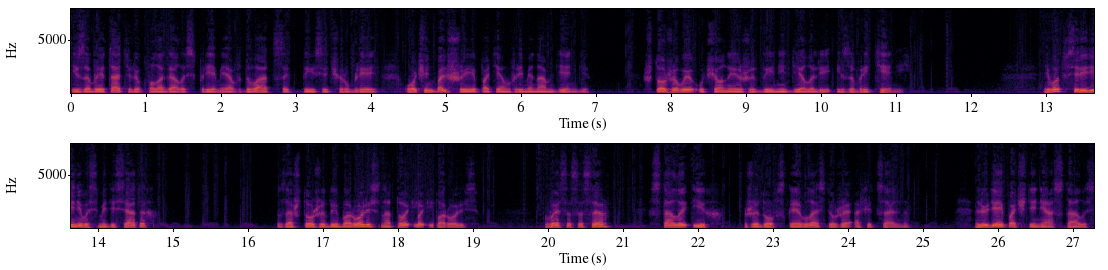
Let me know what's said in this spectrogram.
изобретателю полагалась премия в 20 тысяч рублей – очень большие по тем временам деньги. Что же вы, ученые-жиды, не делали изобретений? И вот в середине 80-х, за что жиды боролись, на то и боролись. В СССР стала их жидовская власть уже официально. Людей почти не осталось,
